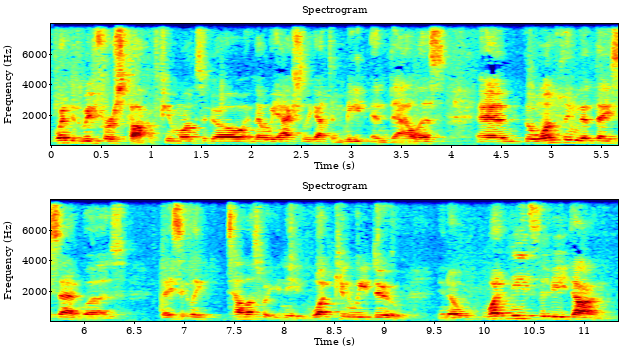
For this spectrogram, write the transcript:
when did we first talk? A few months ago, and then we actually got to meet in Dallas. And the one thing that they said was basically, tell us what you need. What can we do? You know, what needs to be done?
